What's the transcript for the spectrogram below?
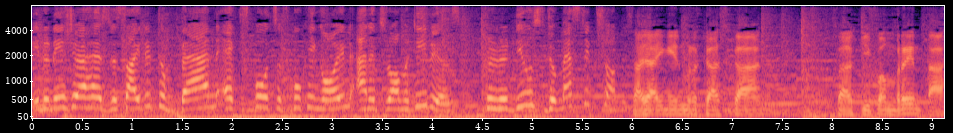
Indonesia has decided to ban exports of cooking oil and its raw materials to reduce domestic shortages. Saya ingin menegaskan bagi pemerintah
